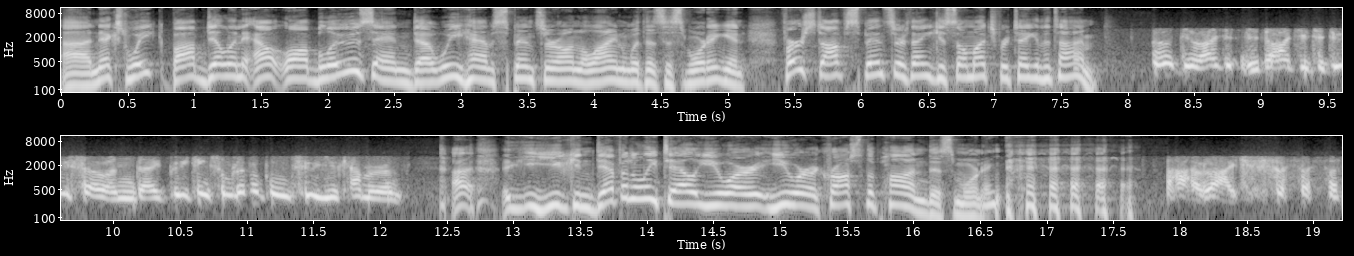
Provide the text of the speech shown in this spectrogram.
uh, next week. Bob Dylan Outlaw Blues, and uh, we have Spencer on the line with us this morning. And first off, Spencer, thank you so much for taking the time. Uh, delighted, delighted to do so, and uh, greetings from Liverpool to you, Cameron. Uh, you can definitely tell you are you are across the pond this morning. ah, right.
